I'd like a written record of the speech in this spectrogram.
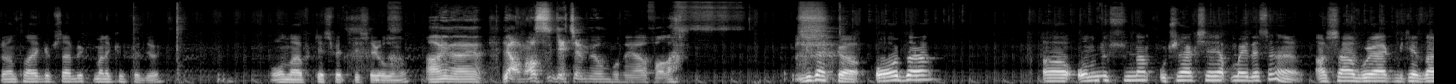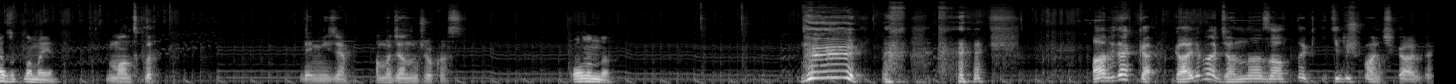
Şu an takipçiler büyük ihtimalle küfrediyor. Onlar keşfettiği şey yolunu. Aynen aynen. Ya nasıl geçemiyorum bunu ya falan. Bir dakika orada aa, onun üstünden uçarak şey yapmayı desene. Aşağı vurarak bir kez daha zıplamayı. Mantıklı. Deneyeceğim. Ama canım çok az. Onun da. Aa bir dakika. Galiba canını azalttık. İki düşman çıkardı.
